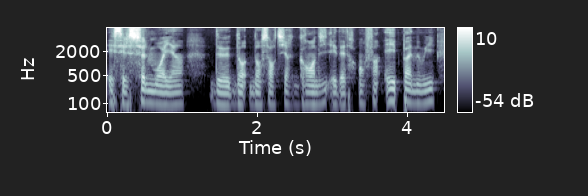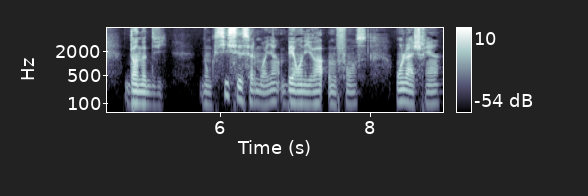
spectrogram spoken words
et c'est le seul moyen d'en sortir grandi et d'être enfin épanoui dans notre vie. Donc si c'est le seul moyen, ben on y va, on fonce, on lâche rien.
